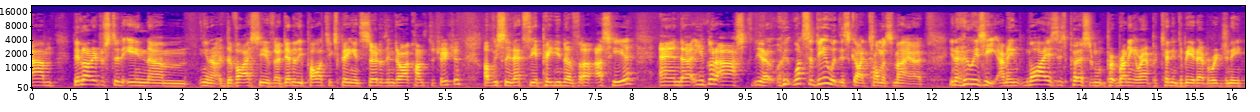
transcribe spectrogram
Um, they're not interested in, um, you know, divisive identity politics being inserted into our constitution. Obviously, that's the opinion of uh, us here. Uh, you've got to ask, you know, what's the deal with this guy, Thomas Mayo? You know, who is he? I mean, why is this person running around pretending to be an Aborigine?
